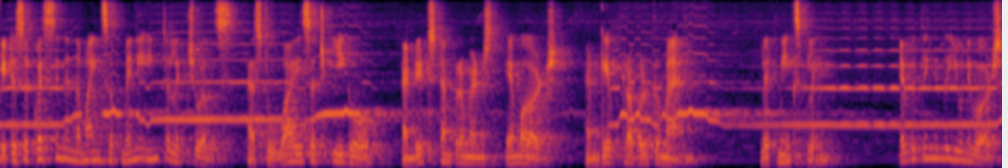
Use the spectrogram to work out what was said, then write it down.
It is a question in the minds of many intellectuals as to why such ego and its temperaments emerge and give trouble to man. Let me explain. Everything in the universe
